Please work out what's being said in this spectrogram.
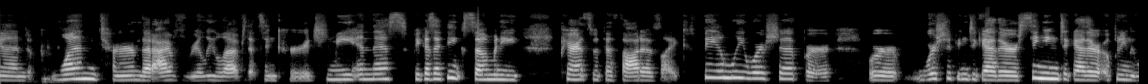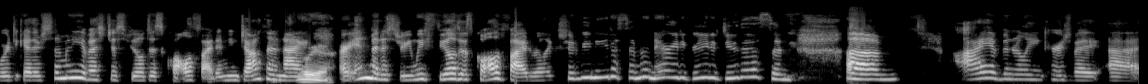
and one term that I've really loved that's encouraged me in this because I think so many parents with the thought of like family worship or or worshiping together, singing together, opening the word together, so many of us just feel disqualified. I mean, Jonathan and I oh, yeah. are in ministry and we feel disqualified. We're like, should we need a seminary degree to do this? And um I have been really encouraged by uh,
